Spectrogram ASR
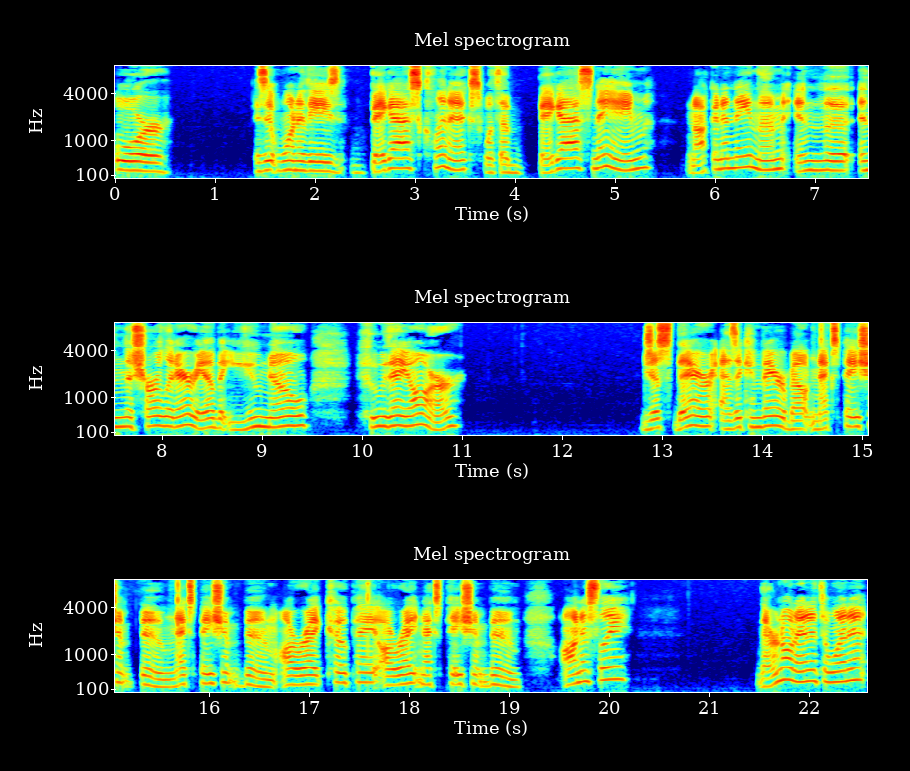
Or is it one of these big ass clinics with a big ass name not going to name them in the in the Charlotte area, but you know who they are. Just there as a conveyor belt. Next patient, boom. Next patient, boom. All right, copay. All right, next patient, boom. Honestly, they're not in it to win it.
